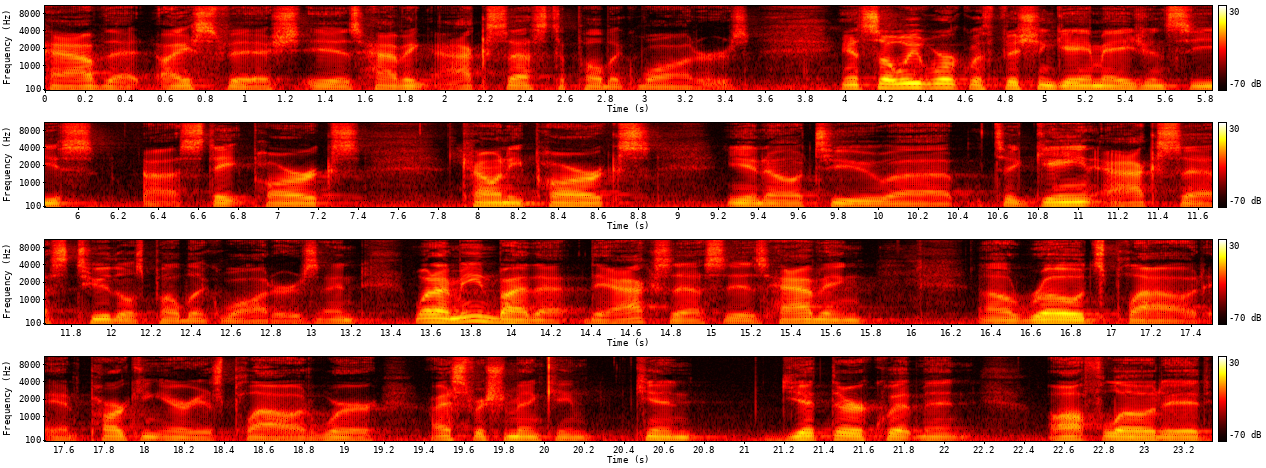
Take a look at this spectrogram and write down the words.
have that ice fish is having access to public waters and so we work with fish and game agencies uh, state parks county parks you know, to uh, to gain access to those public waters. And what I mean by that, the access is having uh, roads plowed and parking areas plowed, where ice fishermen can can get their equipment offloaded.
